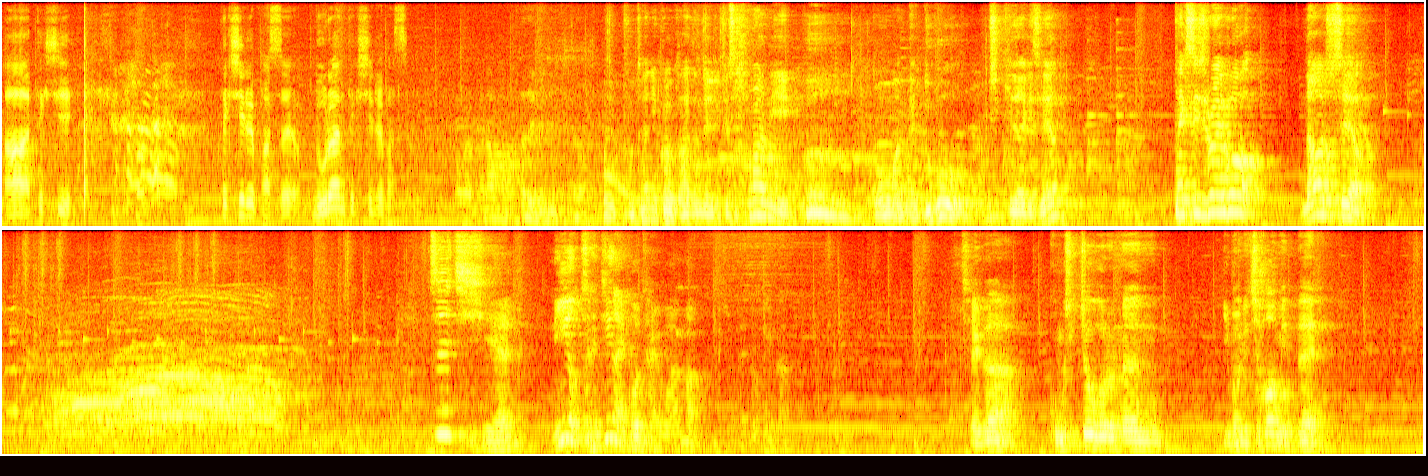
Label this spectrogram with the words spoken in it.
아 택시 택시를 봤어요. 노란 택시를 봤습니다. 어, 보타니컬 가든데 이렇게 사람이 너무 많네. 누구 혹시 기다리세요? 택시 드라이버 나와주세요. 之前你有曾经来过台湾吗？ 제가 공식적으로는 이번이 처음인데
